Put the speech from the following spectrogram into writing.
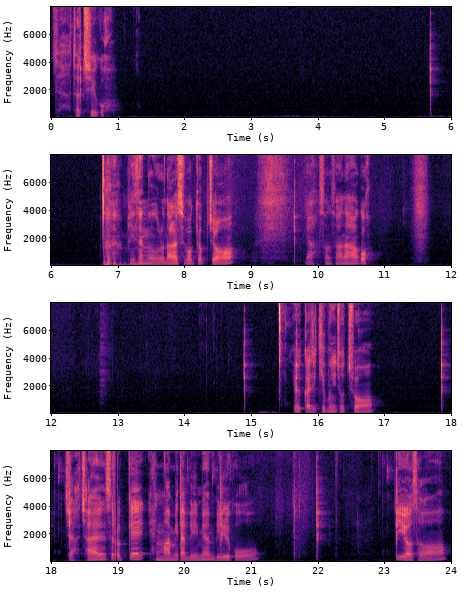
자, 젖히고 빈상강으로 나갈 수밖에 없죠. 야, 선수 하나 하고 여기까지 기분이 좋죠. 자, 자연스럽게 행마합니다. 밀면 밀고 뛰어서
